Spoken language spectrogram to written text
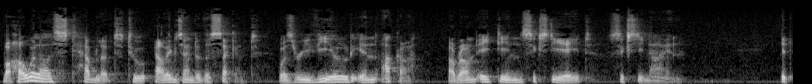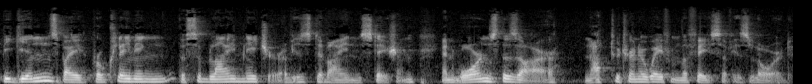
Baha'u'llah's tablet to Alexander II was revealed in Akka around 1868-69. It begins by proclaiming the sublime nature of his divine station and warns the Tsar not to turn away from the face of his lord.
